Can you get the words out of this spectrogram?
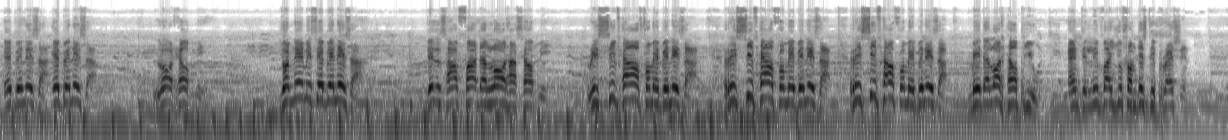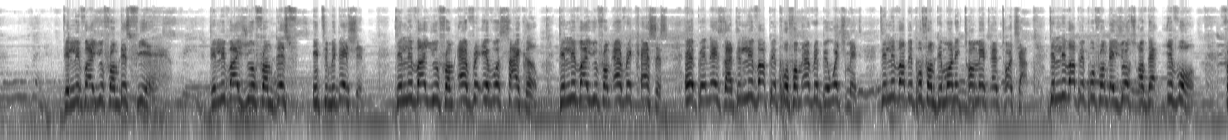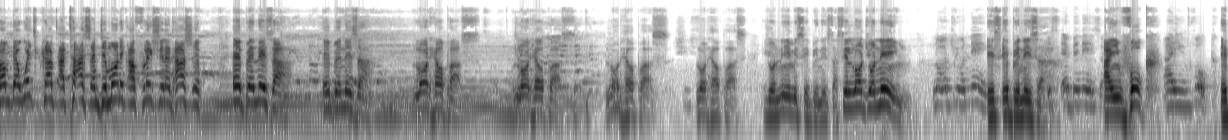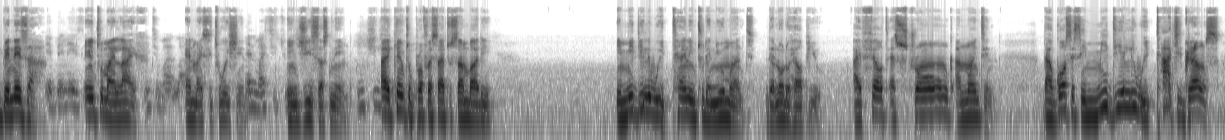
Ebenezer, Ebenezer, Lord help me. Your name is Ebenezer. This is how far the Lord has helped me. Receive help from Ebenezer. Receive help from Ebenezer. Receive help from Ebenezer. May the Lord help you and deliver you from this depression. Deliver you from this fear. Deliver you from this intimidation. Deliver you from every evil cycle. Deliver you from every curses. Ebenezer, deliver people from every bewitchment. Deliver people from demonic torment and torture. Deliver people from the yokes of the evil, from the witchcraft attacks and demonic affliction and hardship. Ebenezer, Ebenezer, Lord help us. Lord help us. Lord help us. Lord help us. Your name is Ebenezer. Say, Lord, your name Lord, your name is Ebenezer. is Ebenezer. I invoke I invoke Ebenezer Ebenezer into my life into my life and my situation. and my situation. In Jesus' name. In Jesus' I came to prophesy to somebody. Immediately we turn into the new month, the Lord will help you. I felt a strong anointing that God says immediately we touch grounds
